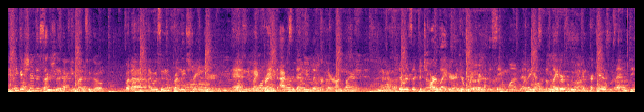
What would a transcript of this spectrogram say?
I think I shared this actually like a few months ago, but uh, I was in the Friendly Stranger, and my friend accidentally lit her hair on fire. There was a guitar lighter, and her boyfriend had the same one, but I guess the lighter fluid in her his was empty,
